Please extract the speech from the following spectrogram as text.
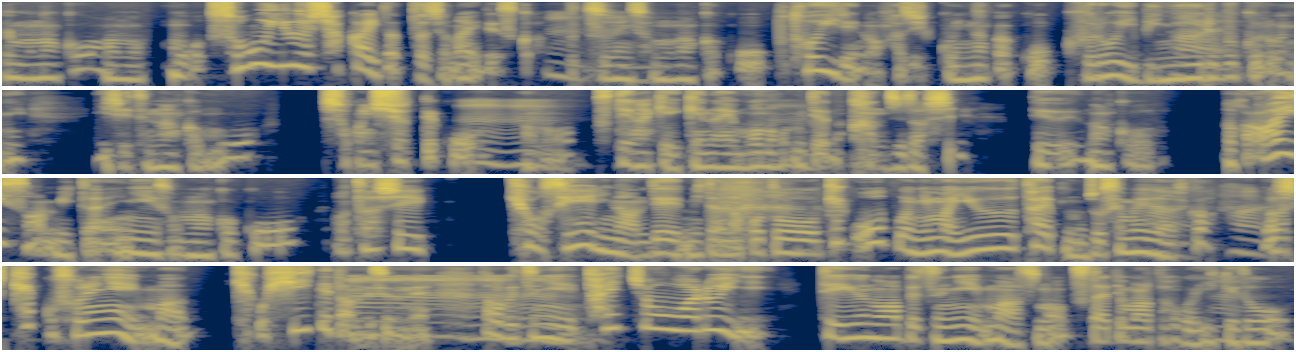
でもなんかあのもうそういう社会だったじゃないですか、うんうん。普通にそのなんかこうトイレの端っこになんかこう黒いビニール袋に入れてなんかもうそこにシュッてこう、うんうん。あの捨てなきゃいけないものみたいな感じだし、でなんかだから愛さんみたいにそのなんかこう私今日生理なんでみたいなことを結構オープンにまあ言うタイプの女性もいるじゃないですか、はいはい。私結構それにまあ結構引いてたんですよね、だから別に体調悪いっていうのは別にまあその伝えてもらった方がいいけど、う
